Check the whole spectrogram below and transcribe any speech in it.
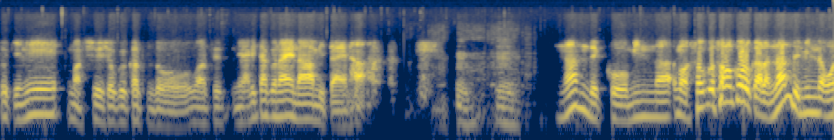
時に、まあ、就職活動はやりたくないな、みたいな。うんうんなんでこうみんな、まあそこ、その頃からなんでみんな同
